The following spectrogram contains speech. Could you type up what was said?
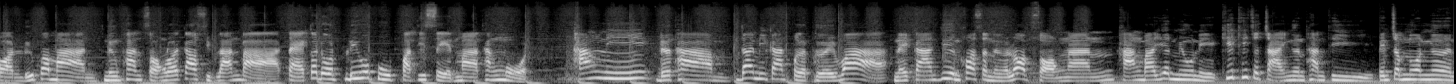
อนด์หรือประมาณ 1,290 ล้านบาท แต่ก็โดนลิเวอร์พูลปฏิเสธมาทั้งหมด ทั้งนี้เดอะไทม์ได้มีการเปิดเผยว่าในการยื่นข้อเสนอรอบ 2 นั้น ทางบาเยิร์นมิวนิกคิดที่จะจ่ายเงินทันที เป็นจำนวนเงิน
